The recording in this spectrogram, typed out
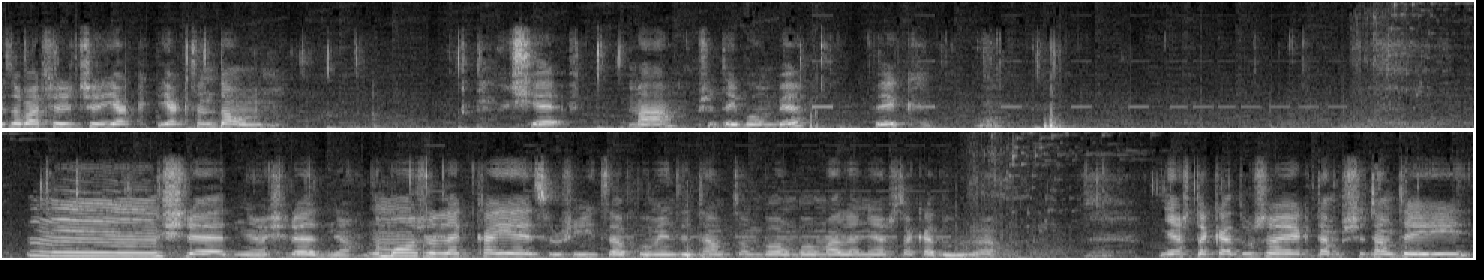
zobaczę, czy jak, jak ten dom się ma przy tej bombie. Pyk. Mm, średnio, średnio. No może lekka jest różnica pomiędzy tamtą bombą, ale nie aż taka duża. Nie aż taka duża jak tam przy tamtej,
